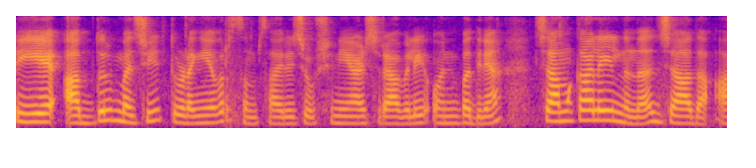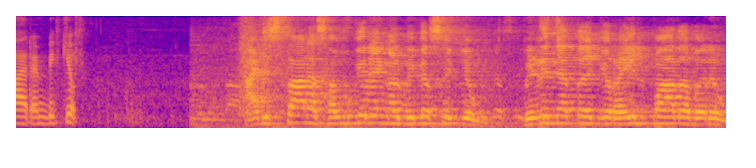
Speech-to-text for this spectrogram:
T A Abdul Majeed തുടങ്ങിയവർ സംസാരിച്ചു. ശനിയാഴ്ച രാവിലെ ഒൻപതിന് ചാമക്കാലയിൽ നിന്ന് ജാഥ ആരംഭിക്കും. അടിസ്ഥാന സൗകര്യങ്ങൾ വികസിക്കും. വിഴിഞ്ഞത്തേക്ക് റെയിൽപാത വരും.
